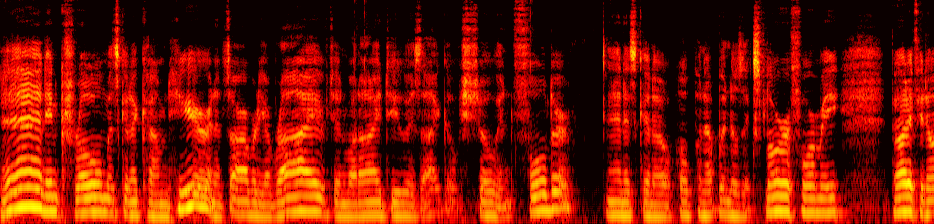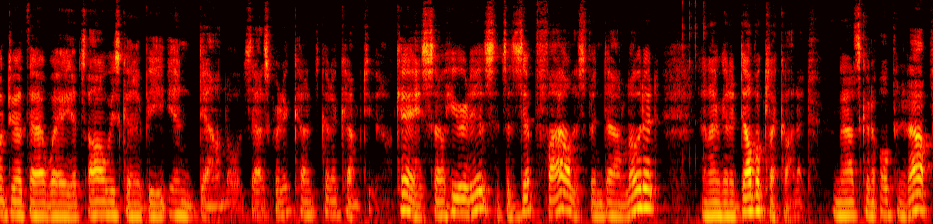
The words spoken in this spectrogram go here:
And in Chrome, it's going to come here, and it's already arrived. And what I do is I go Show in Folder and it's going to open up Windows Explorer for me. But if you don't do it that way, it's always going to be in downloads. That's where it's going to come to. Okay, so here it is. It's a zip file that's been downloaded, and I'm going to double click on it. And that's going to open it up.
